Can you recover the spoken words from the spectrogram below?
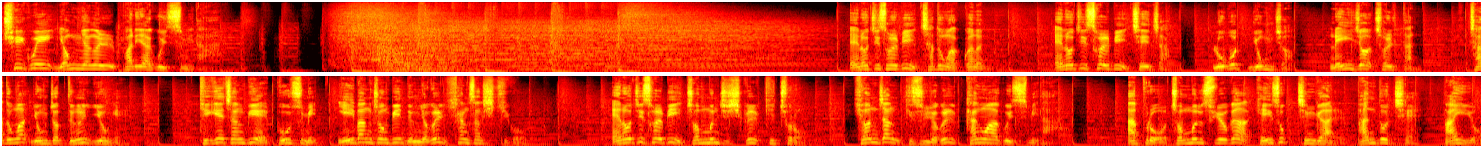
최고의 역량을 발휘하고 있습니다. 에너지 설비 자동학과는 에너지 설비 제작, 로봇 용접, 레이저 절단, 자동화 용접 등을 이용해 기계 장비의 보수 및 예방 정비 능력을 향상시키고 에너지 설비 전문 지식을 기초로 현장 기술력을 강화하고 있습니다. 앞으로 전문 수요가 계속 증가할 반도체, 바이오,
